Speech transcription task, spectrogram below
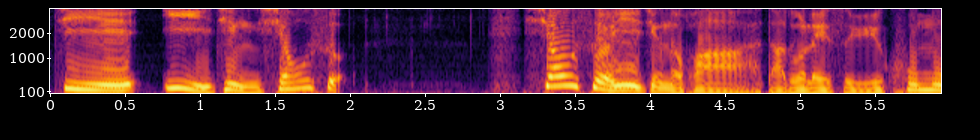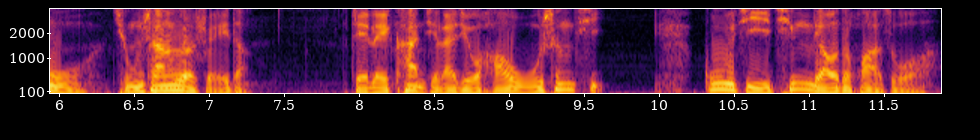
忌意境萧瑟。萧瑟意境的画，大多类似于枯木、穷山恶水等，这类看起来就毫无生气、孤寂清寥的画作，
